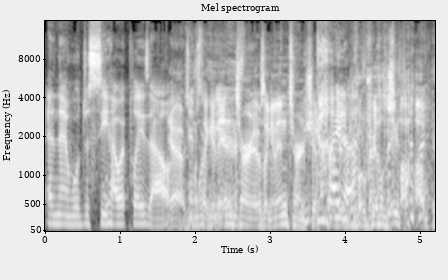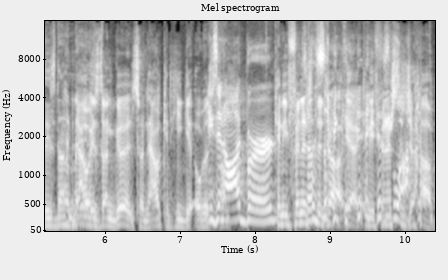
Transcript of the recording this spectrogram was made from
and then we'll just see how it plays out. Yeah, it was almost we're like an here. intern. It was like an internship turned Kinda. into a real job. He's done And now he's done good. So now can he get over? The He's this an odd bird. Can he finish so the job? like yeah, can he finish the job?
